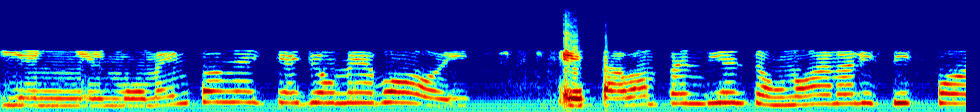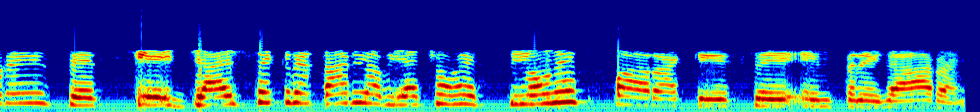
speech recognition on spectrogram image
Y en el momento en el que yo me voy, estaban pendientes unos análisis forenses que ya el secretario había hecho gestiones para que se entregaran.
